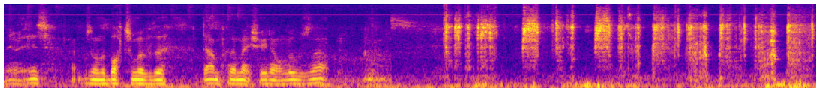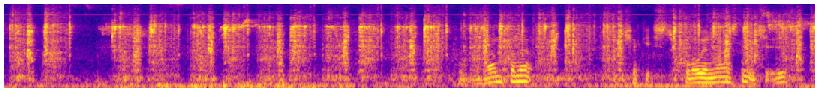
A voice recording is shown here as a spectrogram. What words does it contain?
There it is, that goes on the bottom of the dampener, make sure you don't lose that. Put the dampener, check it's flowing nicely, which it is.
